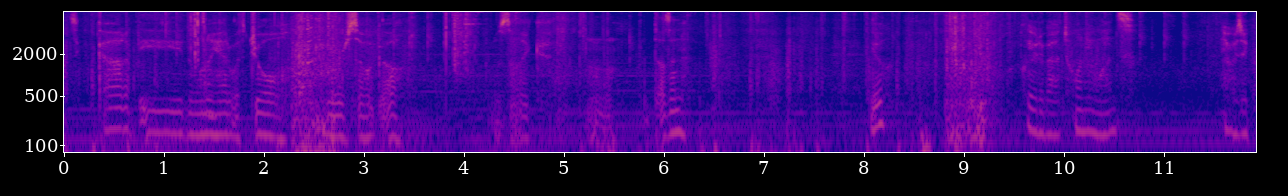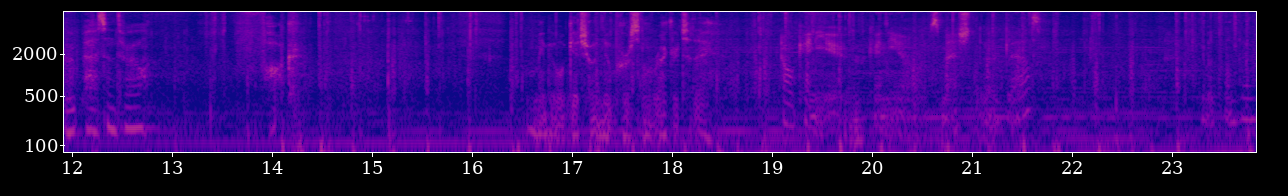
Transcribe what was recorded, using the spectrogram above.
It's gotta be the one I had with Joel a year or so ago. It was like, I don't know, a dozen. You? Cleared about 20 once. There was a group passing through. Fuck. Maybe we'll get you a new personal record today. Oh, can you can you smash the glass with something?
